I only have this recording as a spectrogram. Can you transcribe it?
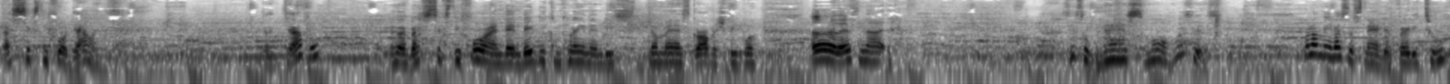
That's 64 gallons. The devil. Uh, That's 64, and then they be complaining these dumbass garbage people. Uh, that's not. This is mad small. What's this? Well, I mean that's the standard. 32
